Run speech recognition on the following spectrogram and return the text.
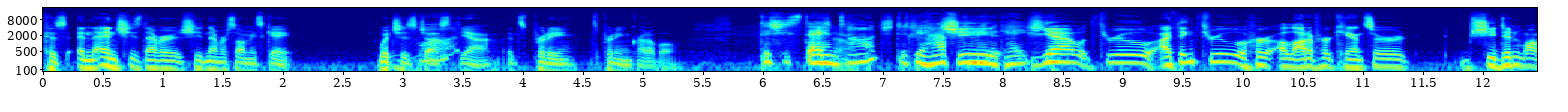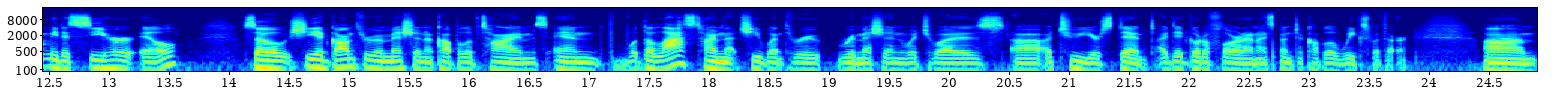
Cause and and she's never she never saw me skate, which is just yeah, it's pretty it's pretty incredible. did she stay in touch? Did you have she communication? yeah through I think through her a lot of her cancer, she didn't want me to see her ill, So she had gone through remission a couple of times, and the last time that she went through remission, which was uh, a two-year stint, I did go to Florida and I spent a couple of weeks with her. Um,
